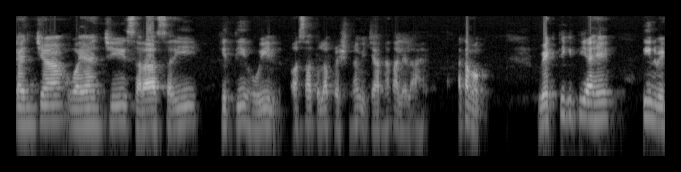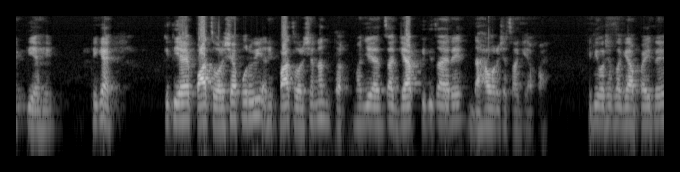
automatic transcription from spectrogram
त्यांच्या वयांची सरासरी किती होईल असा तुला प्रश्न विचारण्यात आलेला आहे. आता बघ. व्यक्ती किती आहे? तीन व्यक्ती आहे. ठीक आहे? किती आहे? पाच वर्षापूर्वी आणि पाच वर्षानंतर. म्हणजे यांचा गॅप कितीचा आहे रे? दहा वर्षाचा गॅप आहे. किती वर्षाचा गॅप आहे ते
